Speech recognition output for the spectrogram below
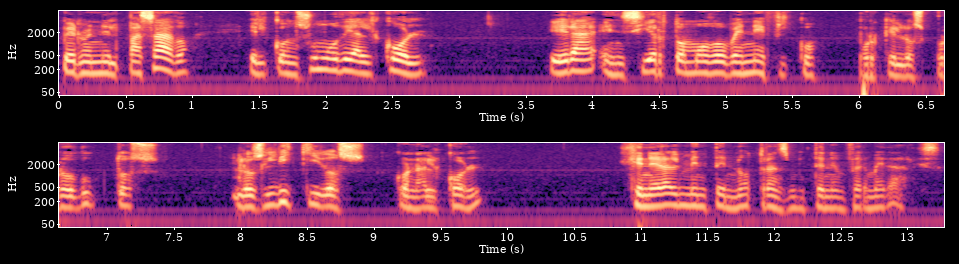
Pero en el pasado el consumo de alcohol era en cierto modo benéfico porque los productos, los líquidos con alcohol, generalmente no transmiten enfermedades.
